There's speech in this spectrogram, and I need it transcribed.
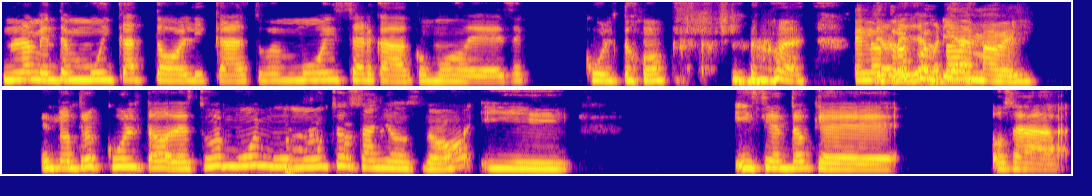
en un ambiente muy católica, estuve muy cerca como de ese culto. El otro culto llamaría- de Mabel. en otro culto, estuve muy, muy, muchos años, ¿no? Y, y siento que, o sea,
